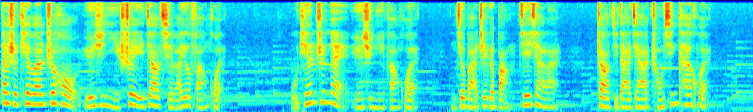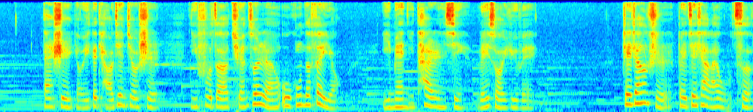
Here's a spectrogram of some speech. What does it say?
但是贴完之后，允许你睡一觉起来又反悔。五天之内允许你反悔，你就把这个榜接下来，召集大家重新开会。但是有一个条件，就是你负责全村人务工的费用，以免你太任性、为所欲为。这张纸被接下来五次，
